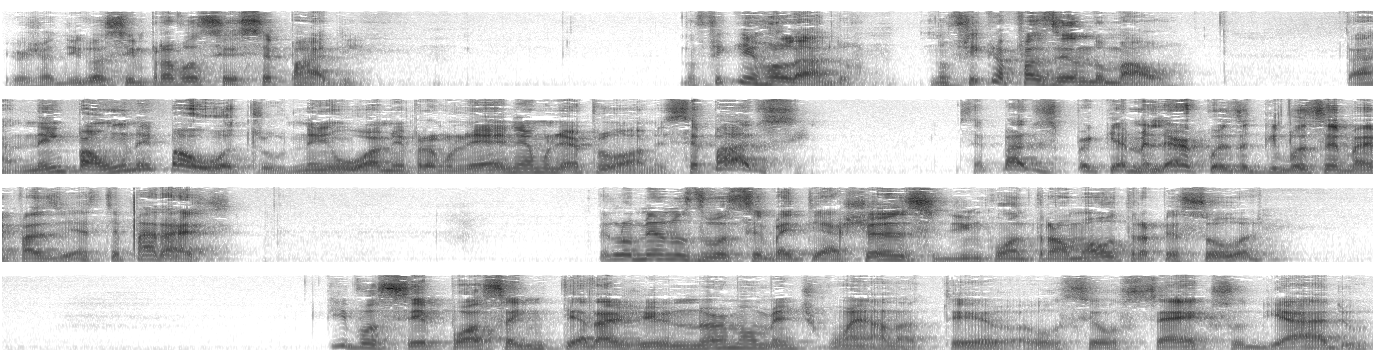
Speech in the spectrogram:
eu já digo assim para você: separe. Não fique enrolando. Não fica fazendo mal, tá? Nem para um nem para outro, nem o homem para a mulher, nem a mulher para o homem. Separe-se. Separe-se porque a melhor coisa que você vai fazer é separar-se. Pelo menos você vai ter a chance de encontrar uma outra pessoa que você possa interagir normalmente com ela, ter o seu sexo diário,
